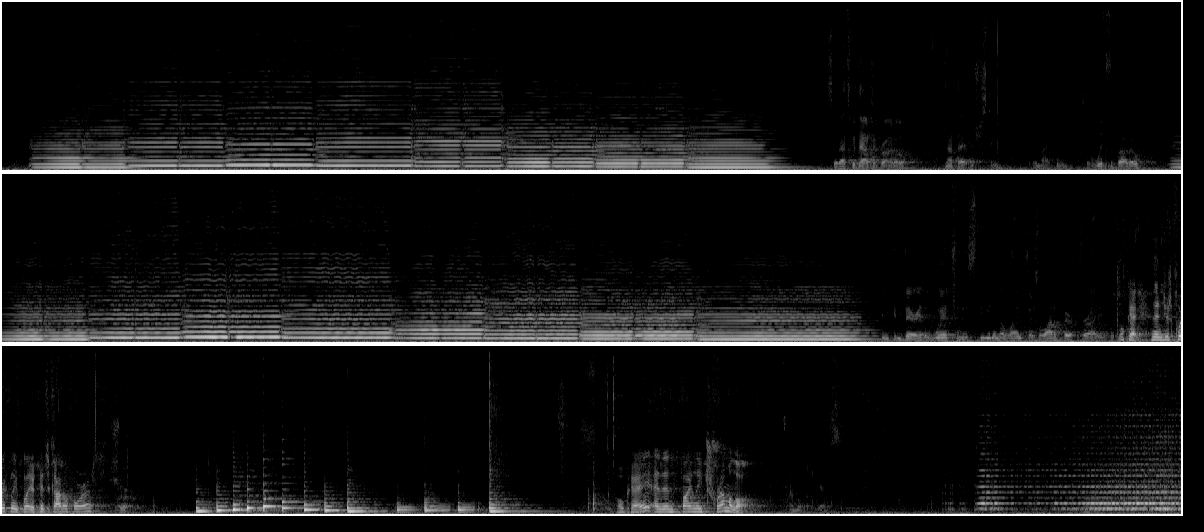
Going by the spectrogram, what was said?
Not that interesting, in my opinion. So with vibrato. And you can vary the width and the speed and the length. There's a lot of variety. Okay, and then just quickly play a pizzicato for us. Finally tremolo. Tremolo, yes.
